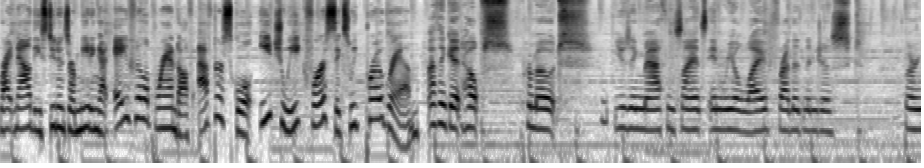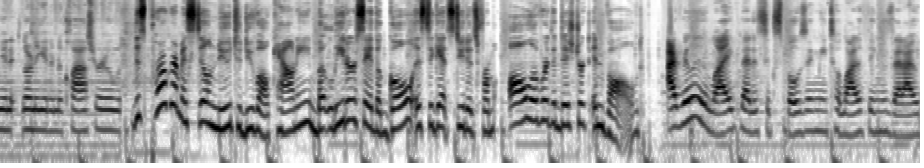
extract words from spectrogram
Right now, these students are meeting at A. Philip Randolph after school each week for a six week program. I think it helps promote using math and science in real life rather than just learning it, learning it in a classroom. This program is still new to Duval County, but leaders say the goal is to get students from all over the district involved. I really like that it's exposing me to a lot of things that I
